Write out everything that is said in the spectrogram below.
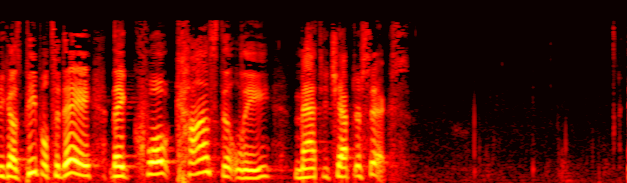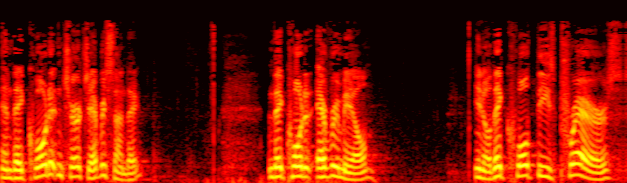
Because people today, they quote constantly Matthew chapter 6. And they quote it in church every Sunday. And they quote it every meal. You know, they quote these prayers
